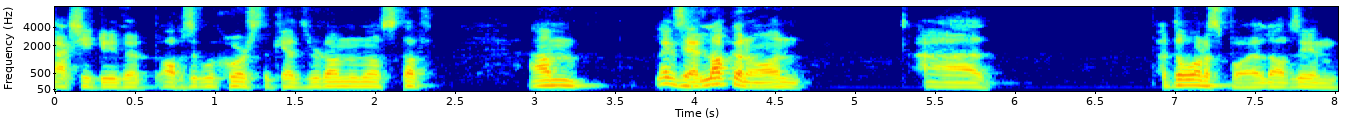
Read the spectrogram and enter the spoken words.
actually do the obstacle course. The kids were done and all stuff. Um, like I said, looking on, uh, I don't want to spoil it obviously and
